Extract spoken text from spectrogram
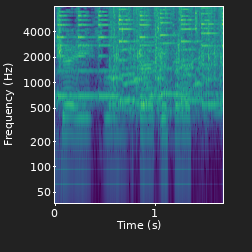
DJ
